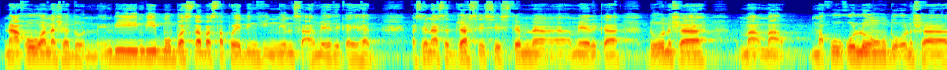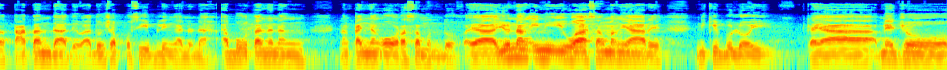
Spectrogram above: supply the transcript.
nakuha na siya doon. Hindi hindi mo basta-basta pwedeng hingin sa Amerika yan. Kasi nasa justice system na Amerika, doon siya ma- ma- makukulong, doon siya tatanda, di ba? Doon siya posibleng ano na, abutan na ng ng kanyang oras sa mundo. Kaya yun ang iniiwasang mangyari ni Kibuloy. Kaya medyo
